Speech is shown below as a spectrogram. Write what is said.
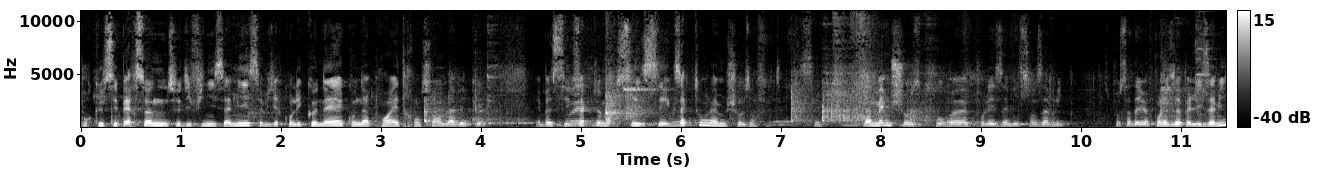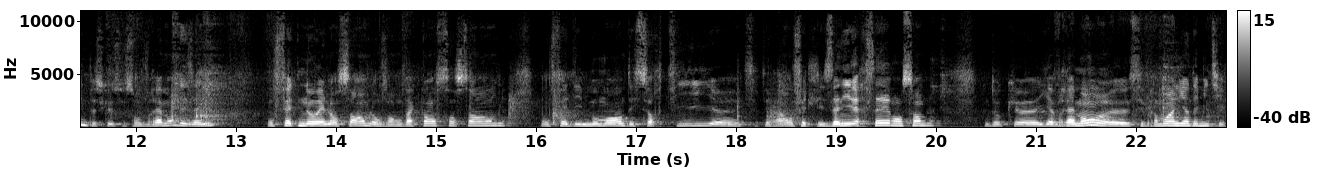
pour que ces personnes se définissent amis, ça veut dire qu'on les connaît, qu'on apprend à être ensemble avec eux. Et ben c'est ouais. exactement, c'est exactement la même chose en fait. C'est la même chose pour, euh, pour les amis sans abri. C'est pour ça d'ailleurs qu'on les appelle les amis, parce que ce sont vraiment des amis. On fête Noël ensemble, on va en vacances ensemble, on fait des moments, des sorties, euh, etc. On fête les anniversaires ensemble. Donc euh, y a vraiment, euh, c'est vraiment un lien d'amitié.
